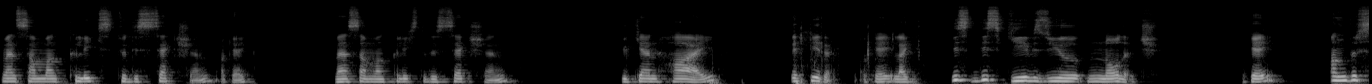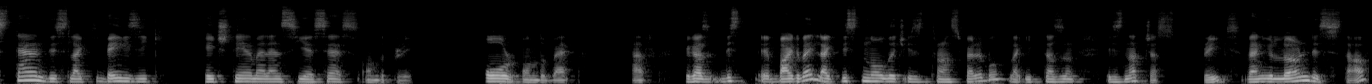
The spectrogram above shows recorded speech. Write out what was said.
when someone clicks to this section okay? When someone clicks to this section you can hide the header okay? Like this this gives you knowledge okay? Understand this like basic HTML and CSS on the brick or on the web. Have because this uh, by the way like this knowledge is transferable like it doesn't it is not just bricks when you learn this stuff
